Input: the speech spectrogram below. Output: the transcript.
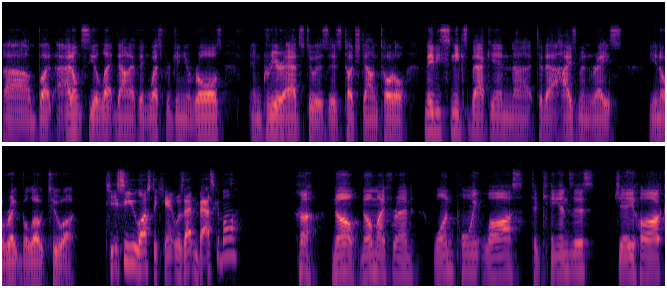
Uh, but I don't see a letdown. I think West Virginia rolls and Grier adds to his, his touchdown total maybe sneaks back in uh, to that Heisman race, you know, right below Tua. TCU lost to Kent. Was that in basketball? Huh. No, no, my friend. One point loss to Kansas Jayhawk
